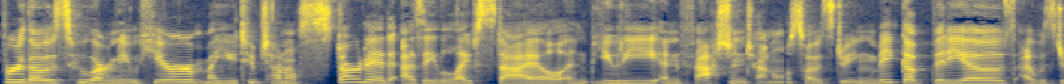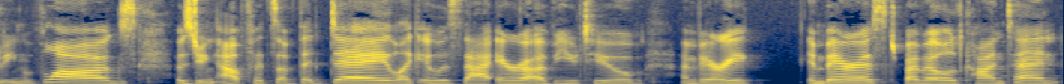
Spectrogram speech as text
For those who are new here, my YouTube channel started as a lifestyle and beauty and fashion channel. So I was doing makeup videos, I was doing vlogs, I was doing outfits of the day. Like it was that era of YouTube. I'm very embarrassed by my old content,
